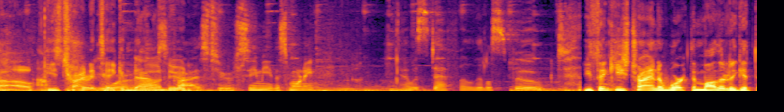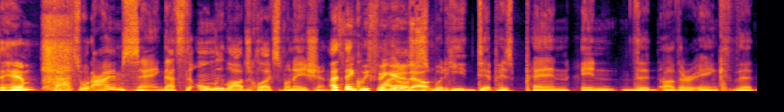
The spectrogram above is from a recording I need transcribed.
Uh oh, he's trying to you take were him a little down, dude. Surprised to see me this morning. I was deaf, a little spooked. You think he's trying to work the mother to get to him? That's what I'm saying. That's the only logical explanation. I think we Why figured else it out. Would he dip his pen in the other ink that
